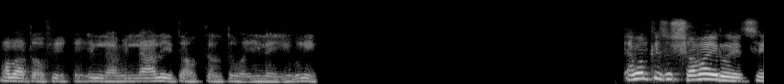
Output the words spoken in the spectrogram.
মামা তৌফিক ইল্লা আলী তাহলে তো ইলাই উনিক এমন কিছু সময় রয়েছে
